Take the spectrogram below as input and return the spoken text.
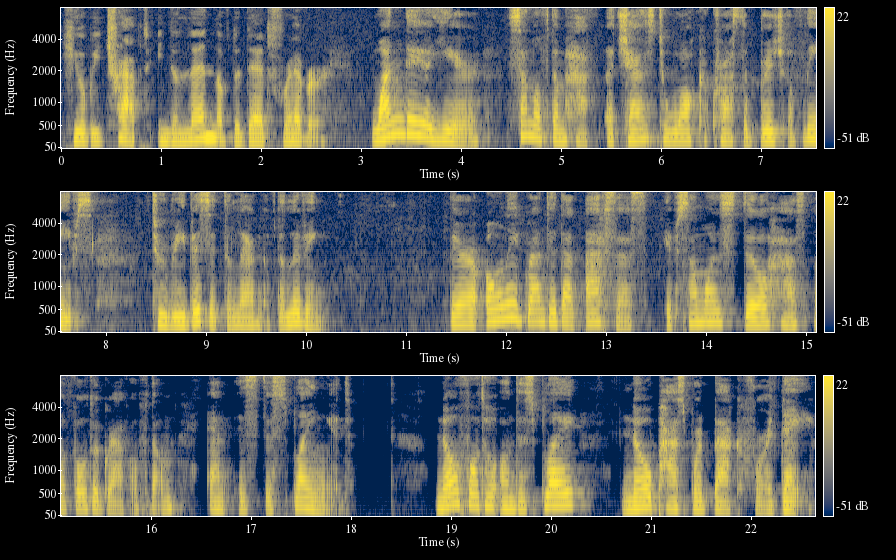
he'll be trapped in the land of the dead forever. One day a year, some of them have a chance to walk across the Bridge of Leaves to revisit the land of the living. They are only granted that access if someone still has a photograph of them and is displaying it. No photo on display, no passport back for a day.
